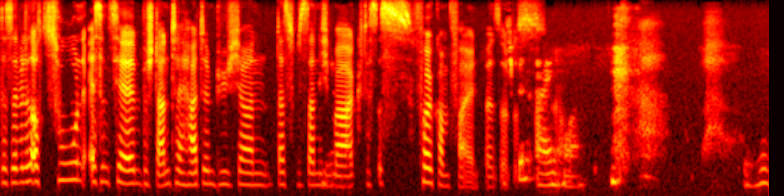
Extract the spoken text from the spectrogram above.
das, wenn das auch zu einen essentiellen Bestandteil hat in Büchern, dass man es dann nicht ja. mag, das ist vollkommen fein. Also, ich das, bin Einhorn. Wow,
